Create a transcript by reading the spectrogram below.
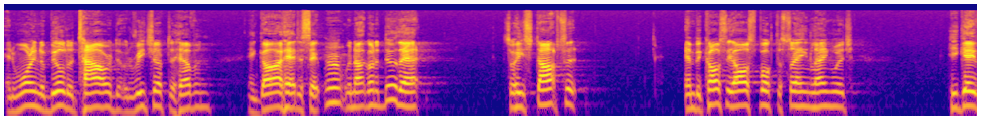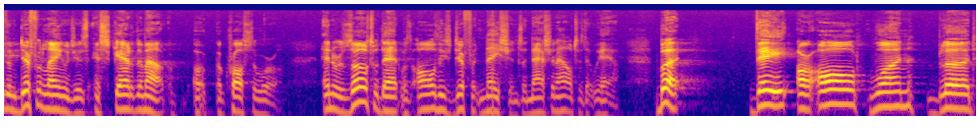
and wanting to build a tower that would reach up to heaven, and God had to say, mm, We're not going to do that. So he stops it. And because they all spoke the same language, he gave them different languages and scattered them out across the world. And the result of that was all these different nations and nationalities that we have. But they are all one blood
